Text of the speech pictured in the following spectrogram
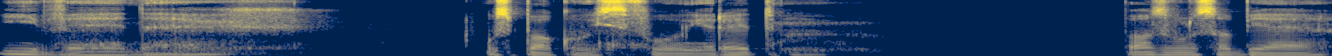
I wydech. Uspokój swój rytm. Pozwól sobie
